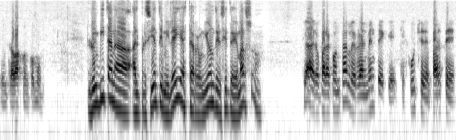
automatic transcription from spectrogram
de un trabajo en común. ¿Lo invitan a- al presidente Milei a esta reunión del 7 de marzo? Claro, para contarle realmente que, que escuche de parte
